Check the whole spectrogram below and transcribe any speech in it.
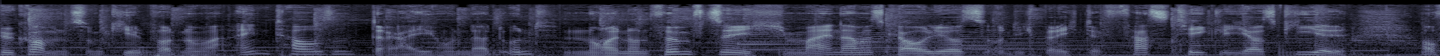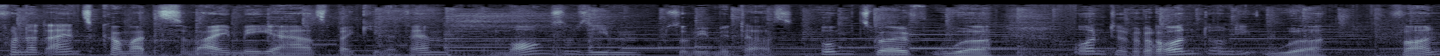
willkommen zum Kielpot Nummer 1359. Mein Name ist Kaulius und ich berichte fast täglich aus Kiel auf 101,2 MHz bei Kiel FM, morgens um 7 sowie mittags um 12 Uhr und rund um die Uhr von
